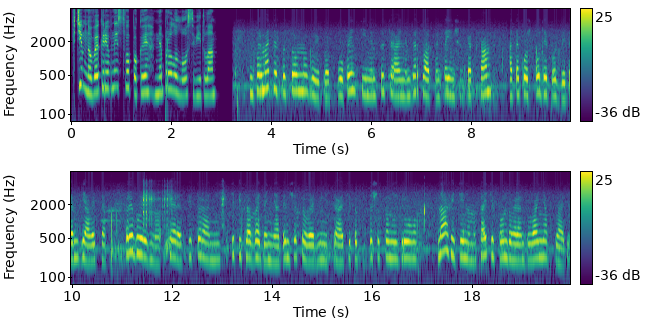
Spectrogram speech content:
Втім, нове керівництво поки не пролило світла. Інформація стосовно виплат по пенсійним, соціальним, зарплатним та іншим карткам, а також по депозитам з'явиться приблизно через півтора місяці після введення тимчасової адміністрації, тобто це 6.02, на офіційному сайті Фонду гарантування вкладів.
